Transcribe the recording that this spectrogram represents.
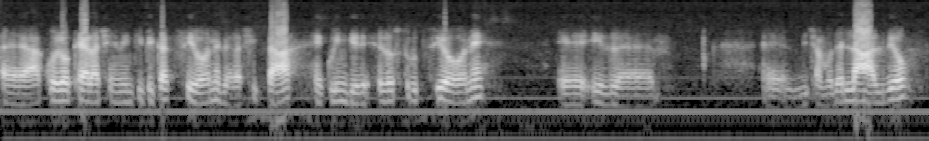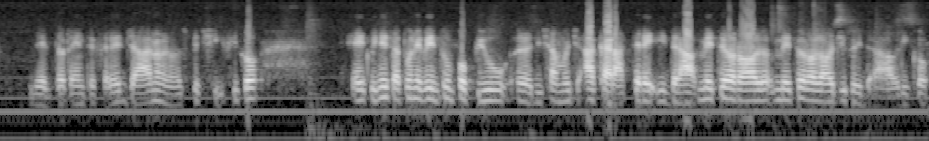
eh, a quello che è la cementificazione della città e quindi l'ostruzione eh, il, eh, diciamo dell'alveo del torrente Ferreggiano nello specifico e quindi è stato un evento un po' più eh, diciamo, a carattere idra- meteorolo- meteorologico idraulico.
